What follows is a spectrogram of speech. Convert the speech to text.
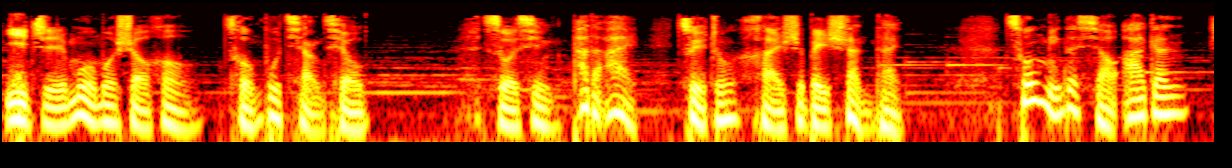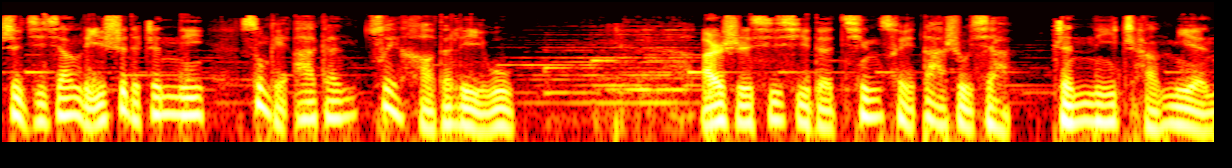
一直默默守候。从不强求，所幸他的爱最终还是被善待。聪明的小阿甘是即将离世的珍妮送给阿甘最好的礼物。儿时嬉戏的青翠大树下，珍妮长眠。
